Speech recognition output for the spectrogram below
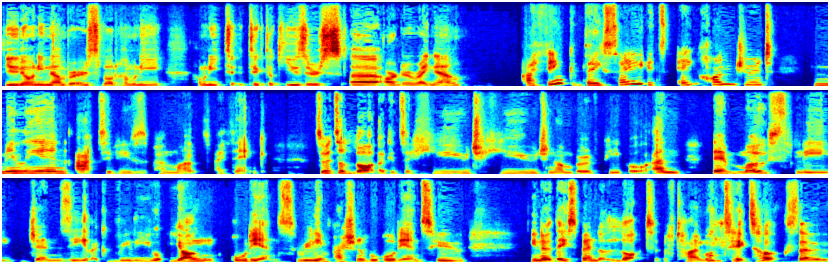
do you know any numbers about how many how many t- TikTok users uh, are there right now? I think they say it's eight hundred million active users per month, I think. So it's a lot, like it's a huge, huge number of people. And they're mostly Gen Z, like a really young audience, really impressionable audience who, you know, they spend a lot of time on TikTok. So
